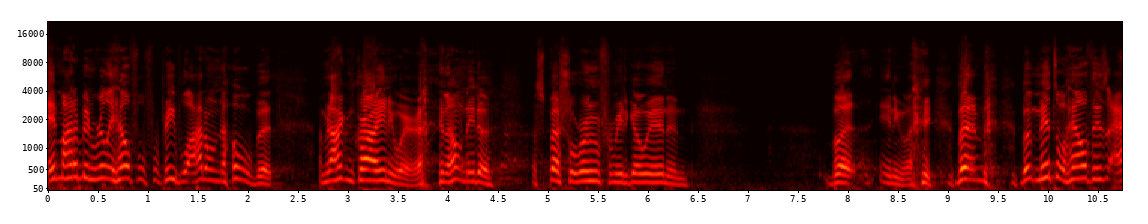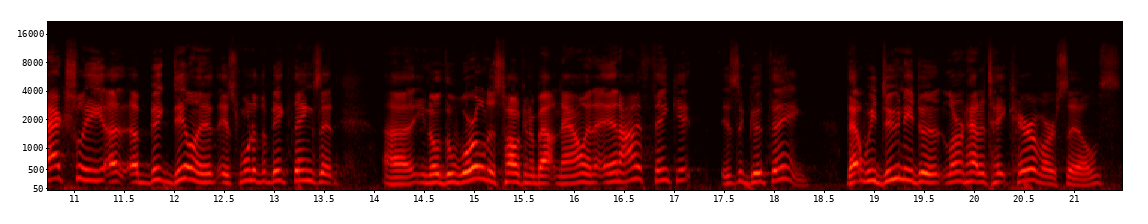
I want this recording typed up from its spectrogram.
it might have been really helpful for people. I don't know, but I mean, I can cry anywhere. and I don't need a, a special room for me to go in and. But anyway, but but mental health is actually a, a big deal, and it, it's one of the big things that uh, you know the world is talking about now, and and I think it is a good thing that we do need to learn how to take care of ourselves.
